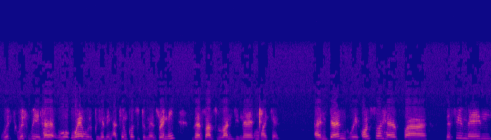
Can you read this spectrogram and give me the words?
which, which we have, where we'll be having Athenkosi Dumezweni versus Lwandile Ngxeke. And then we also have uh, the female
